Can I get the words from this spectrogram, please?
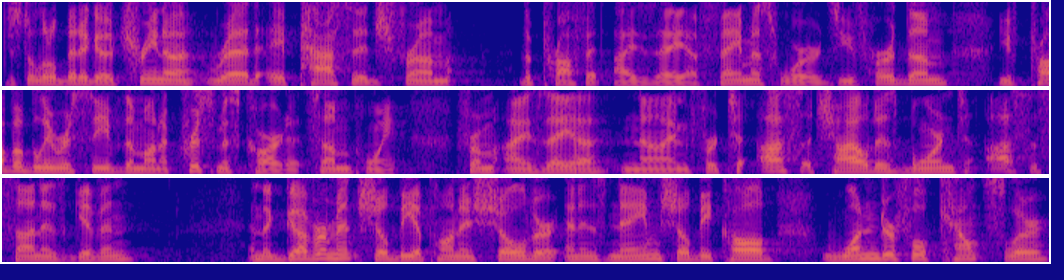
Just a little bit ago, Trina read a passage from the prophet Isaiah. Famous words. You've heard them. You've probably received them on a Christmas card at some point from Isaiah 9. For to us a child is born, to us a son is given and the government shall be upon his shoulder, and his name shall be called Wonderful Counselor,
